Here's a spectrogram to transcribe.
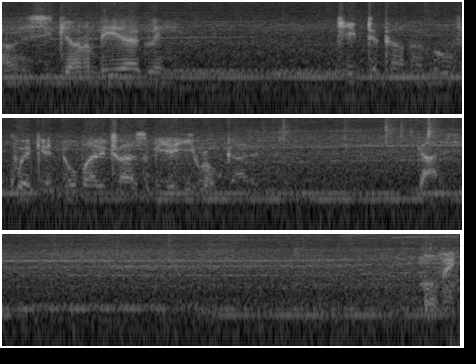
Oh, this is gonna be ugly. Keep to cover, move quick, and nobody tries to be a hero. Got it? Got it. Moving.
